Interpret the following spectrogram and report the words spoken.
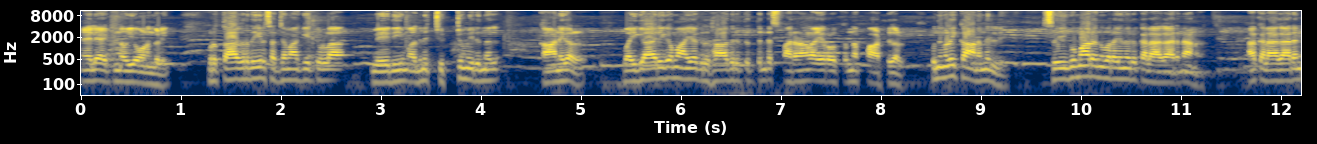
മേലെ ആയിട്ടുണ്ടാവും ഈ ഓണംകളി. വൃത്താകൃതിയിൽ സജ്ജമാക്കിയിട്ടുള്ള വേദിയും അതിന് ചുറ്റും ഇരുന്ന് കാണികൾ വൈകാരികമായ ഗൃഹാതിരത്വത്തിന്റെ സ്മരണകളായി ഉറക്കുന്ന പാട്ടുകൾ. ഇപ്പോൾ നിങ്ങൾ ഈ കാണുന്നില്ലേ? ശ്രീകുമാർ എന്ന് പറയുന്ന ഒരു കലാകാരനാണ്. ആ കലാകാരൻ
